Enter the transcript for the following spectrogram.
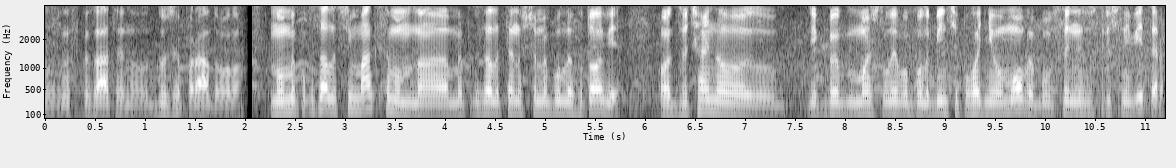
можна сказати. Ну, дуже порадувало. Ну, ми показали свій максимум, ми показали те, на що ми були готові. От, звичайно, якби можливо були б інші погодні умови, був сильний зустрічний вітер.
